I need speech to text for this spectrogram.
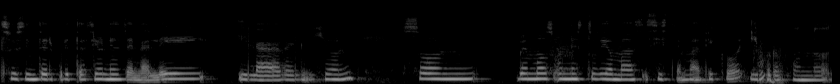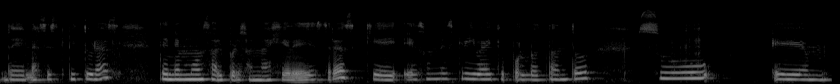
sus interpretaciones de la ley y la religión son, vemos un estudio más sistemático y profundo de las escrituras. Tenemos al personaje de Estras, que es un escriba y que por lo tanto su em,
